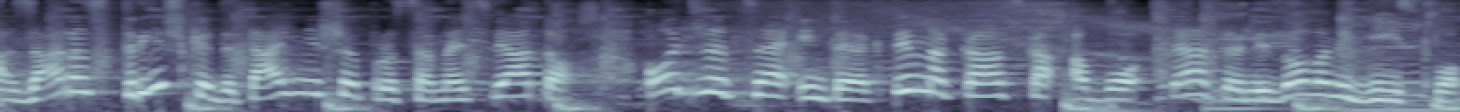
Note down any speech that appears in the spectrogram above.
А зараз трішки детальніше про саме свято. Отже, це інтерактивна казка або театралізоване дійство.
